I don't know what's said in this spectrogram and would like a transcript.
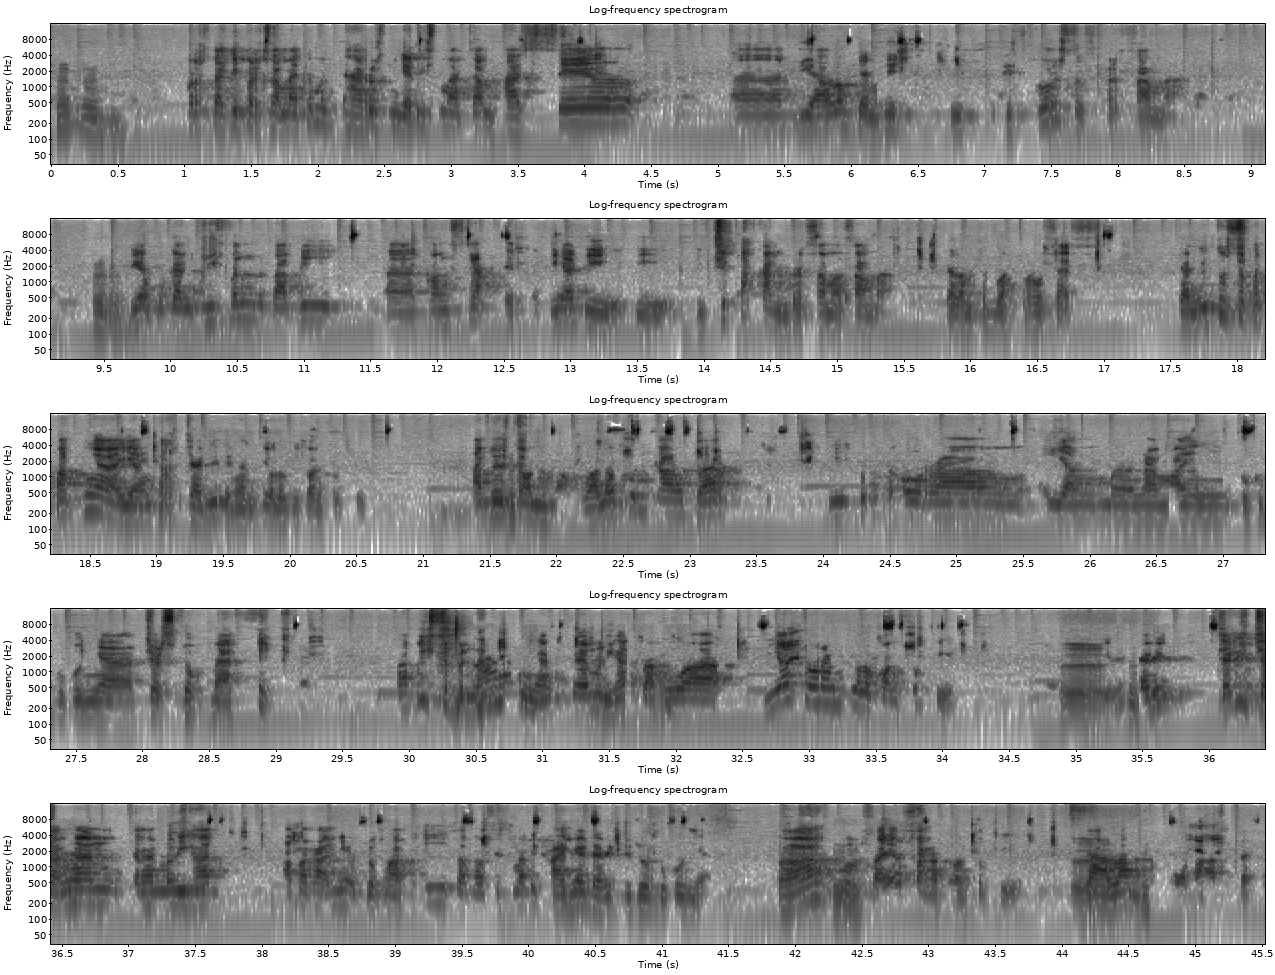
Hmm. Perspektif bersama itu men harus menjadi semacam hasil uh, dialog dan dis, dis, diskursus bersama. Hmm. Dia bukan given tetapi uh, constructed. Dia di, di, diciptakan bersama-sama dalam sebuah proses. Dan itu setepatnya yang terjadi dengan teologi konstruktif. Ambil contoh, walaupun Kalbar itu seorang yang menamai buku-bukunya Church Dogmatic, tapi sebenarnya saya melihat bahwa dia seorang teolog konstruktif Hmm. Gitu. Jadi jadi jangan jangan melihat apakah ini dogmatis atau sistematik hanya dari judul bukunya. Bar hmm. menurut saya sangat konstruktif hmm. dalam beberapa aspek.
